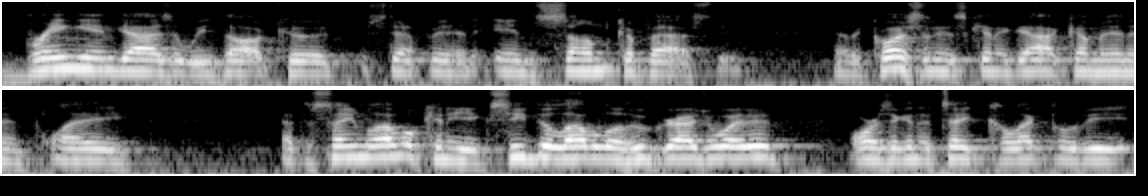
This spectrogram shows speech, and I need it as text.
bring in guys that we thought could step in in some capacity. Now, the question is can a guy come in and play at the same level? Can he exceed the level of who graduated? Or is it going to take collectively,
